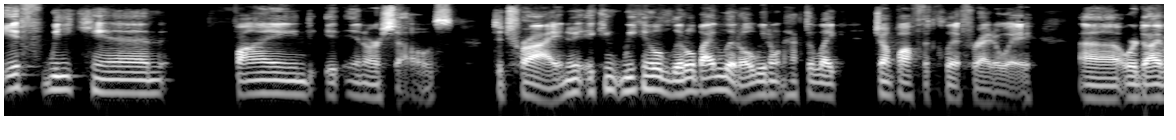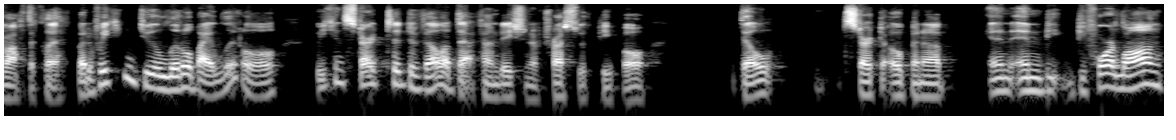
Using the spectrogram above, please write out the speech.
if we can find it in ourselves to try and it can we can go little by little. We don't have to like jump off the cliff right away uh, or dive off the cliff. But if we can do little by little we can start to develop that foundation of trust with people. They'll start to open up and and be, before long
